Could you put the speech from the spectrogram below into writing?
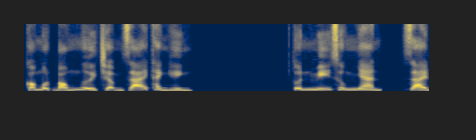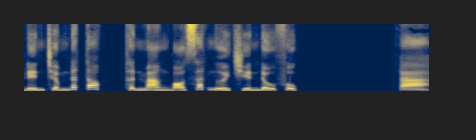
có một bóng người chậm rãi thành hình. Tuấn Mỹ dung nhan, dài đến chấm đất tóc, thân mang bó sát người chiến đấu phục. a à,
